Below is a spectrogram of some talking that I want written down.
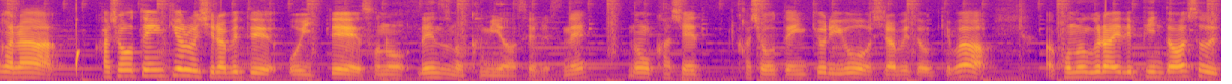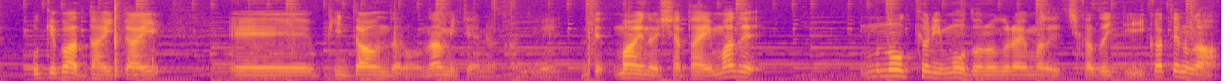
から過焦点距離を調べておいてそのレンズの組み合わせですねの過焦点距離を調べておけばこのぐらいでピント合わせておけば大体、えー、ピント合うんだろうなみたいな感じで。で前の被写体までの距離もどのぐらいまで近づいていいかっていうのが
